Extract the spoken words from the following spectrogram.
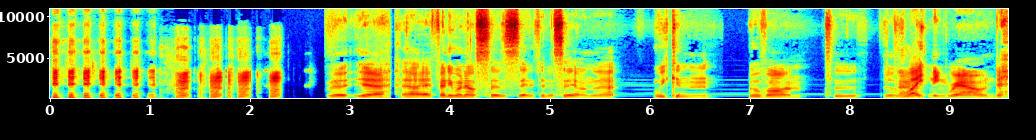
But yeah, uh, if anyone else has anything to say on that, we can move on to the Alright. lightning round.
